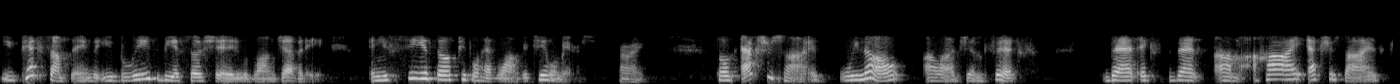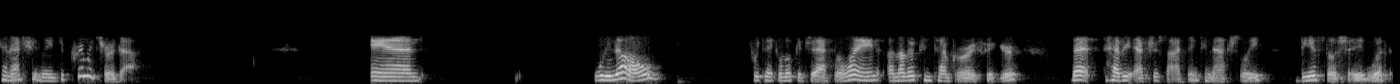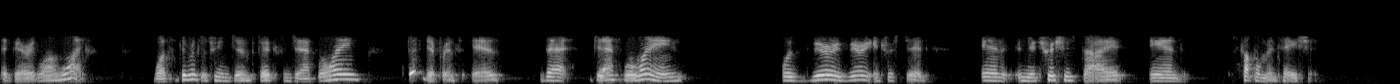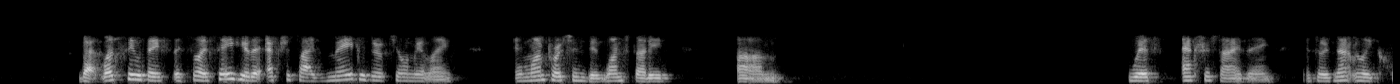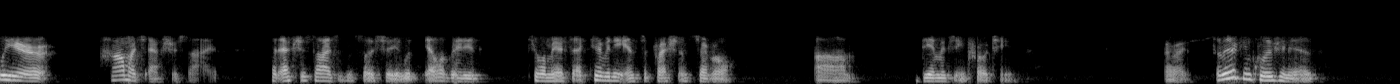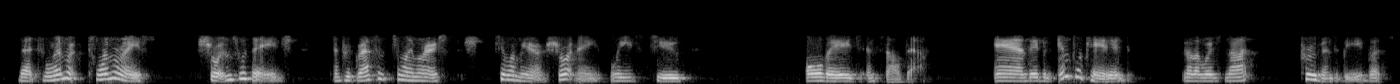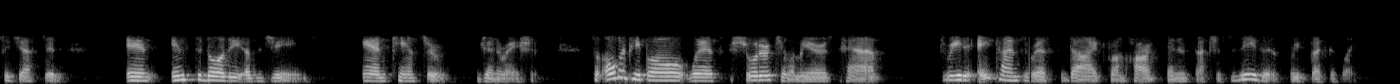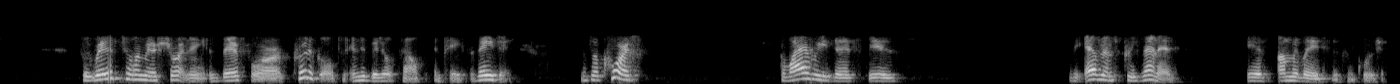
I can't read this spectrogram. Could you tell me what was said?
you pick something that you believe to be associated with longevity, and you see if those people have longer telomeres. All right. So with exercise, we know, a la Jim Fixx, that ex- that um, high exercise can actually lead to premature death. And we know we take a look at Jack LaLanne, another contemporary figure, that heavy exercising can actually be associated with a very long life. What's the difference between Jim Fixx and Jack LaLanne? The difference is that Jack LaLanne was very, very interested in a nutritious diet and supplementation. But let's see what they say. So they say here that exercise may preserve telomere length, and one person did one study um, with exercising, and so it's not really clear how much exercise, but exercise is associated with elevated telomerase activity and suppression of several um, damaging proteins. All right, so their conclusion is that telomer- telomerase shortens with age, and progressive telomerase, telomere shortening leads to old age and cell death. And they've been implicated, in other words, not proven to be, but suggested in instability of the genes. and cancer generation. So older people with shorter telomeres have three to eight times the risk to die from heart and infectious diseases, respectively. So rate of telomere shortening is therefore critical to individuals' health and pace of aging. And so, of course, the way I read this is the evidence presented is unrelated to the conclusion.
